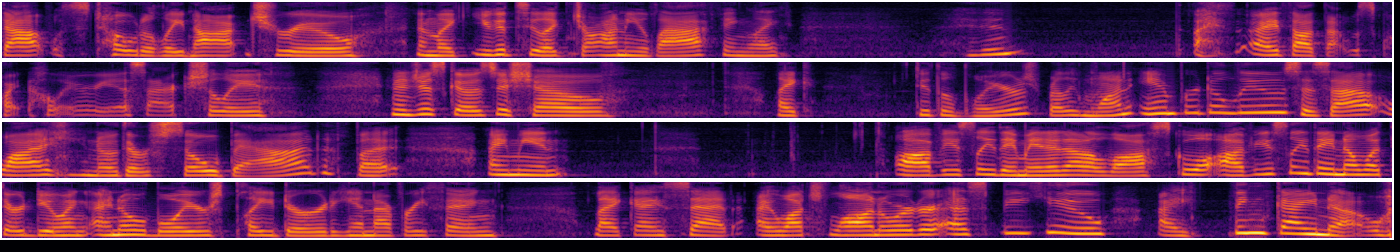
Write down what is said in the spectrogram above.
that was totally not true. And like, you could see like Johnny laughing, like, I didn't. I, I thought that was quite hilarious, actually. And it just goes to show, like, do the lawyers really want Amber to lose? Is that why, you know, they're so bad? But I mean, obviously they made it out of law school. Obviously they know what they're doing. I know lawyers play dirty and everything. Like I said, I watch Law and Order SVU. I think I know.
